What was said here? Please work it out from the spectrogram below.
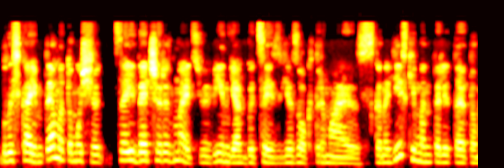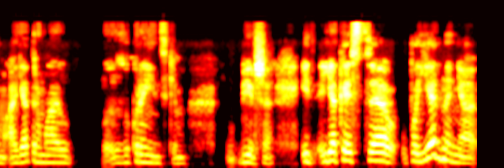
близька їм тема, тому що це йде через Меттю. Він якби цей зв'язок тримає з канадським менталітетом, а я тримаю з українським більше. І якесь це поєднання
